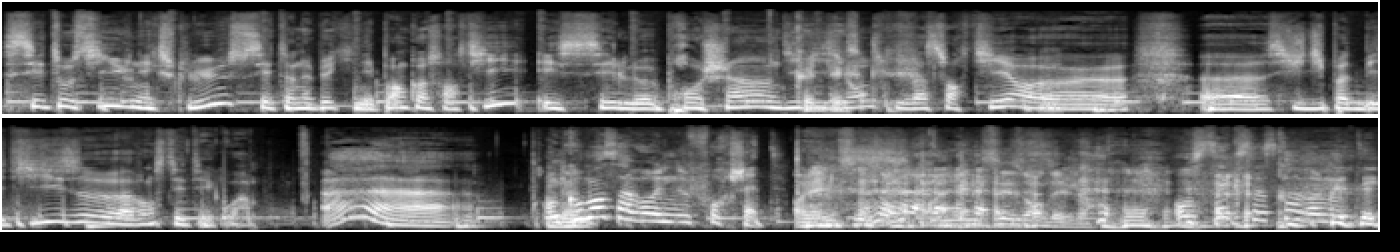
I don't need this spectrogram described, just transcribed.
C'est aussi une exclue. C'est un EP qui n'est pas encore sorti, et c'est le prochain Division qui va sortir, euh, euh, si je dis pas de bêtises, euh, avant cet été, quoi. Ah, on On a- commence à avoir une fourchette. On a une saison, on a une saison déjà. On sait que ce sera avant l'été.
